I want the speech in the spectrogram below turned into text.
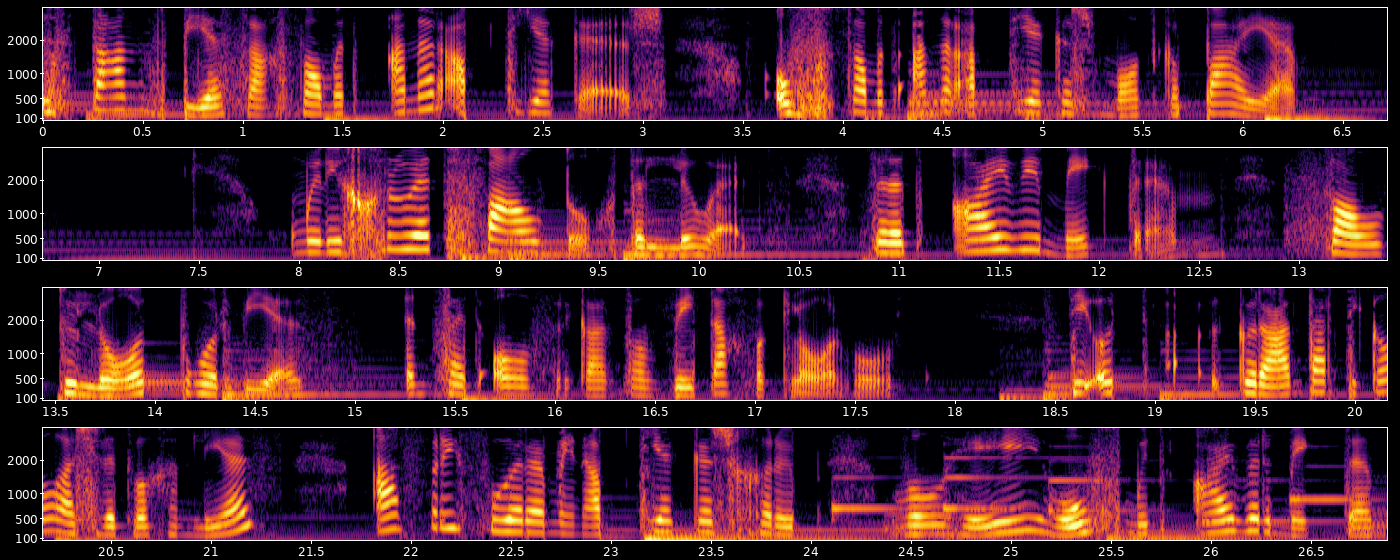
is tans besig saam met ander aptekers of saam met ander aptekersmaatskappye om hierdie groot veldtog te loods sodat Ivy Mectrum sal toelaatbaar wees in Suid-Afrika en sal wettig verklaar word. Die koerantartikel as jy dit wil gaan lees, AfriForum en Aptekersgroep wil hê hof moet Ivermectin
